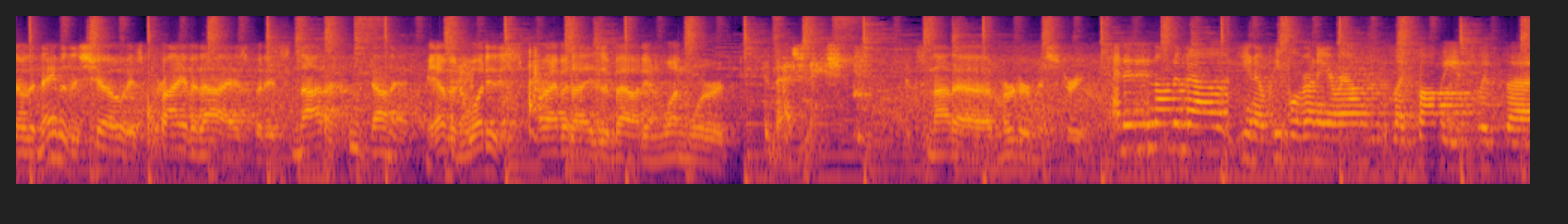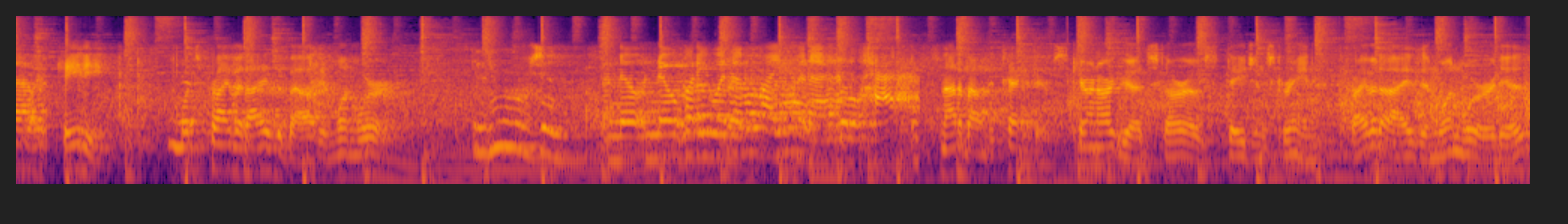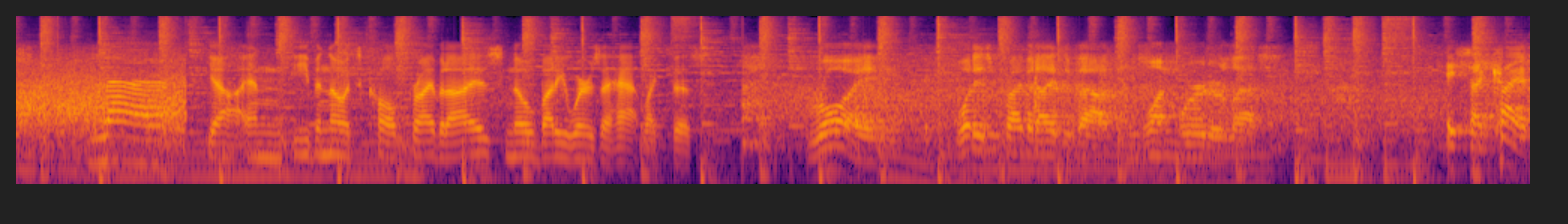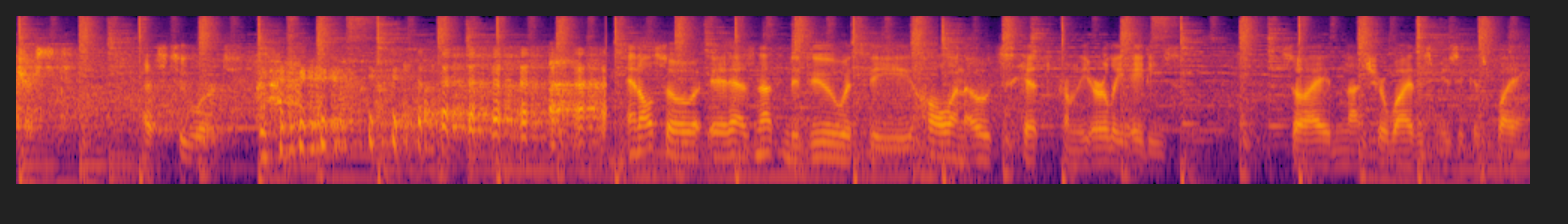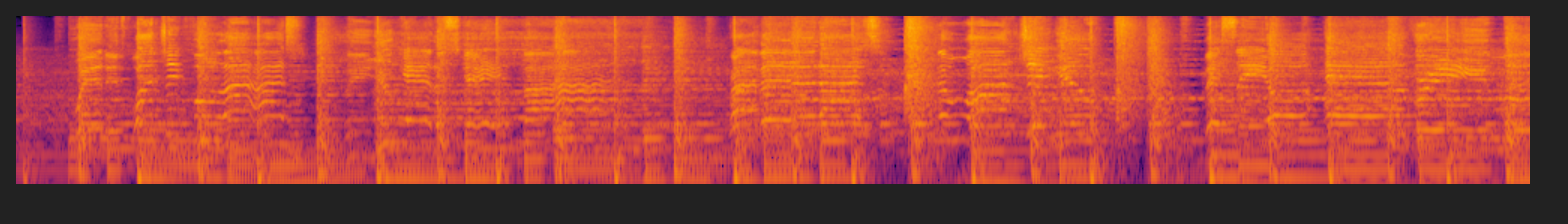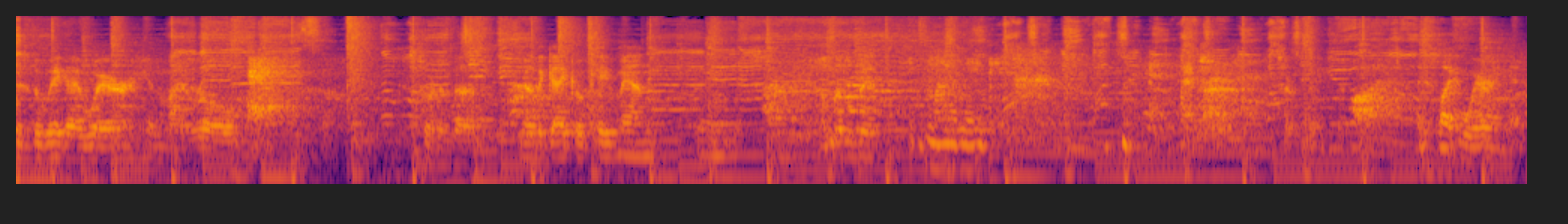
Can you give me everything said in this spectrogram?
So the name of the show is Private Eyes, but it's not a whodunit. Evan, what is Private Eyes about in one word? Imagination. It's not a murder mystery. And it's not about, you know, people running around like bobbies with, uh, Katie, what's Private Eyes about in one word? illusion. No, nobody with a pipe and a little hat. It's not about detectives. Karen Argood, star of stage and screen. Private Eyes in one word is Love. Yeah, and even though it's called Private Eyes, nobody wears a hat like this. Roy, what is Private Eyes about in one word or less? A psychiatrist. That's two words. and also, it has nothing to do with the Hall & Oates hit from the early 80s. So I'm not sure why this music is playing. The wig I wear in my role. Sort of the, you know, the Geico caveman thing? A little bit. My wig. Sort of. I just like wearing it.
